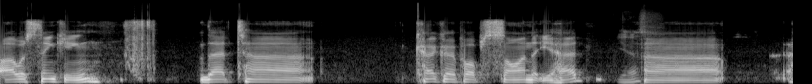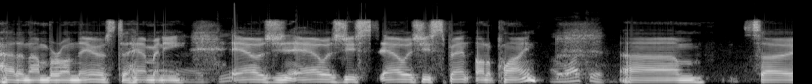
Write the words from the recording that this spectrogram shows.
I was thinking that uh, Cocoa Pops sign that you had Yes. uh, had a number on there as to how many Yeah, hours you, hours you hours you spent on a plane. I like it. Um, so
